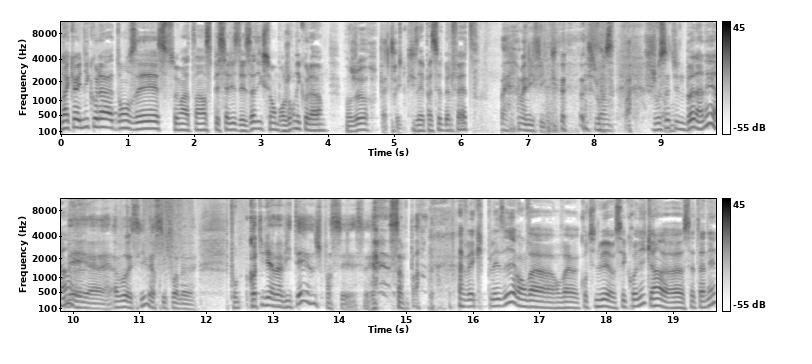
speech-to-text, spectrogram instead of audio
On accueille Nicolas Donzé ce matin, spécialiste des addictions. Bonjour Nicolas. Bonjour Patrick. Vous avez passé de belles fêtes ouais, Magnifique. je, vous, souhaite une bonne année. Hein. Mais euh, à vous aussi, merci pour le pour continuer à m'inviter. Hein, je pense que c'est sympa. Avec plaisir. On va on va continuer euh, ces chroniques hein, euh, cette année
